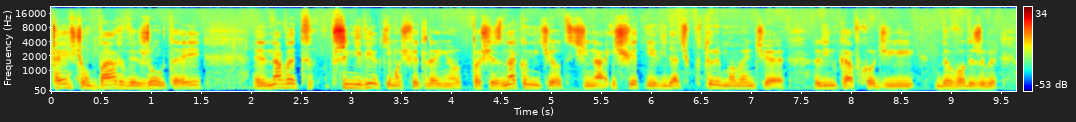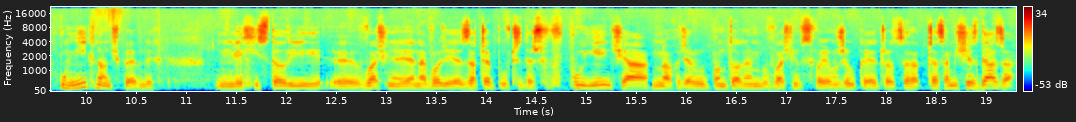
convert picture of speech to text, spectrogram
częścią barwy żółtej. E, Nawet przy niewielkim oświetleniu to się znakomicie odcina i świetnie widać, w którym momencie linka wchodzi do wody, żeby uniknąć pewnych mm, historii e, właśnie na wodzie, zaczepów, czy też wpłynięcia, no chociażby pontonem właśnie w swoją żyłkę, czasa- czasami się zdarza e,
